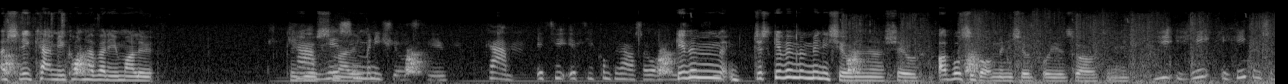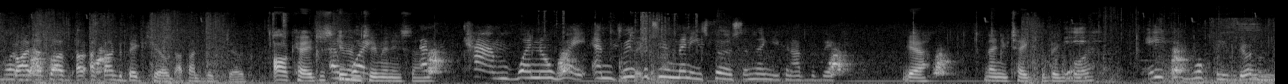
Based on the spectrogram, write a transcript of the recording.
Actually, Cam, you can't have any of my loot. 'Cause Cam, here's some mini shields for you. Cam, if you if you come to the house, I will Give him, just give him a mini shield and a shield. I've also got a mini shield for you as well if you need. He he he can survive. Guys, I, that. found, I I found a big shield. I found a big shield. Okay, just Um, give him two minis then. Um, Cam, wait, no, wait. Um, drink the take two minis first, and then you can have the big. Yeah. and Then you take the big boy. Eat the broccoli. Do you before want some you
